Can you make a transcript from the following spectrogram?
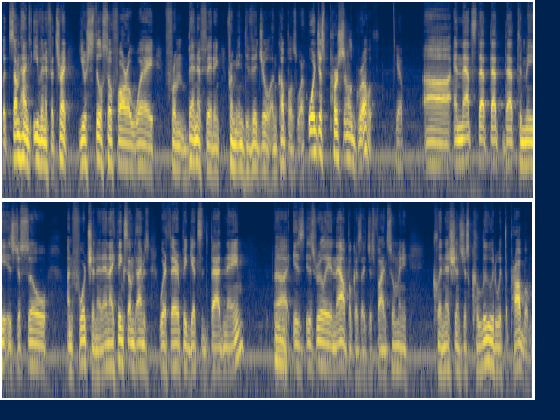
But sometimes even if it's right you're still so far away from benefiting from individual and couples work or just personal growth. Yep. Uh, and that's that that that to me is just so unfortunate. And I think sometimes where therapy gets its bad name uh, is is really in that because I just find so many clinicians just collude with the problem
